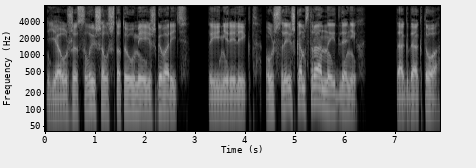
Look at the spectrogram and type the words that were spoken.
«Я уже слышал, что ты умеешь говорить. Ты не реликт, уж слишком странный для них. Тогда кто?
